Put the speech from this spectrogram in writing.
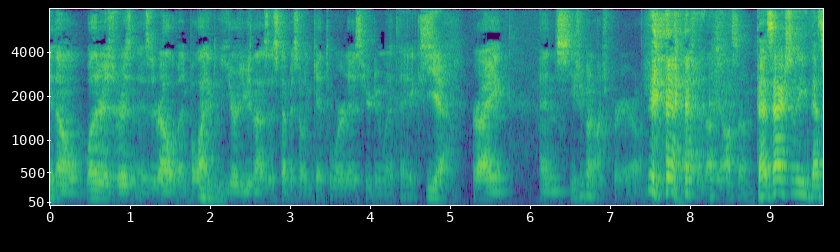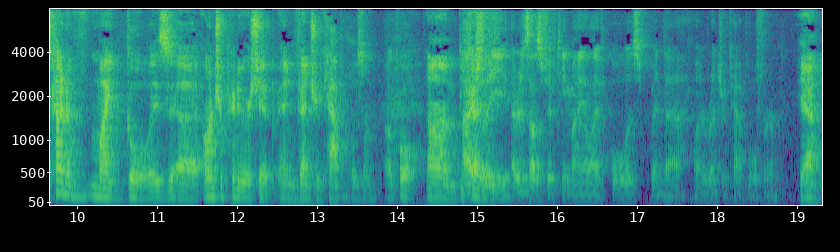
you know, whether it is or isn't is irrelevant, but like Mhm. you're using that as a stepping stone to get to where it is. You're doing what it takes. Yeah. Right. And you should go to entrepreneurial. That'd be awesome. That's actually, that's kind of my goal is uh, entrepreneurship and venture capitalism. Oh, cool. Um, because, Actually, ever since I was 15, my life goal has been to own a venture capital firm. yeah,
